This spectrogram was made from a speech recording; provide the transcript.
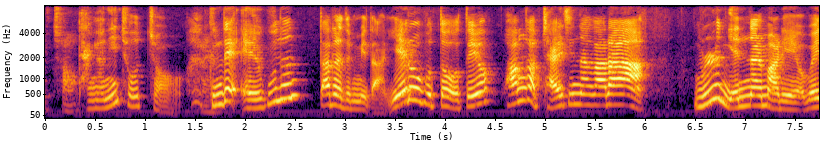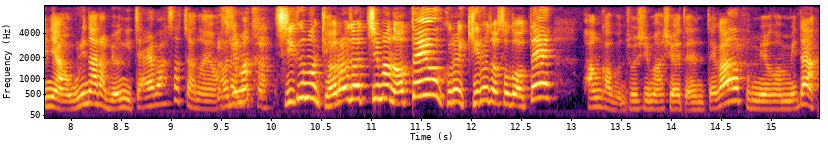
그쵸. 당연히 좋죠. 네. 근데 애구는 따라듭니다. 예로부터 어때요? 환갑 잘 지나가라. 물론 옛날 말이에요. 왜냐? 우리나라 명이 짧았었잖아요. 그쵸, 하지만 그쵸. 지금은 길어졌지만 어때요? 그래, 길어졌어도 어때? 환갑은 조심하셔야 되는 때가 분명합니다.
